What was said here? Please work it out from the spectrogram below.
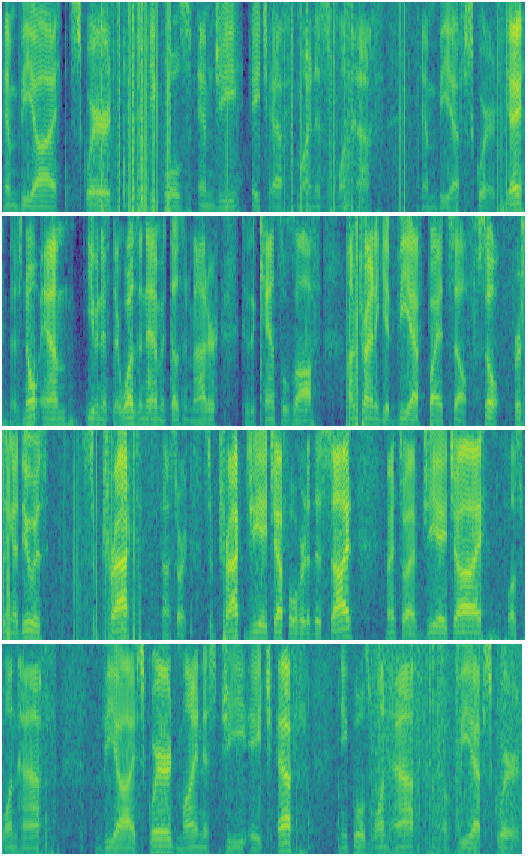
mvi squared equals mghf minus 1 half mvf squared. Okay, there's no m. Even if there was an m, it doesn't matter because it cancels off. I'm trying to get vf by itself. So first thing I do is subtract, uh, sorry, subtract GHF over to this side. All right, so I have GHI plus 1 half VI squared minus GHF equals 1 half of VF squared.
